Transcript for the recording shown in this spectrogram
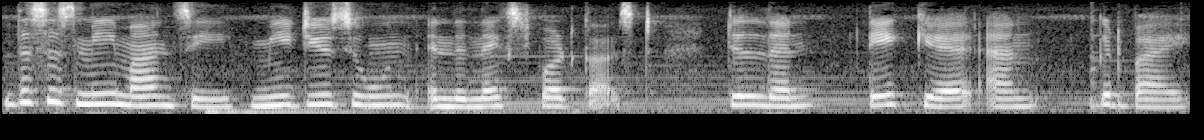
This is me Mansi. Meet you soon in the next podcast. Till then, take care and goodbye.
